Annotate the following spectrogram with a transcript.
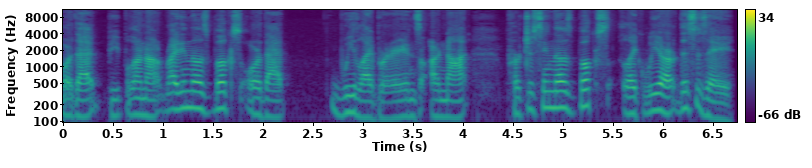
or that people are not writing those books, or that we librarians are not purchasing those books. Like we are, this is a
